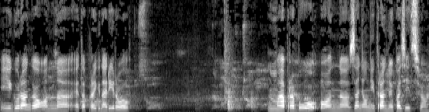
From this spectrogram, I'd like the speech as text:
И Гуранга, он э, это проигнорировал. Махапрабху, он э, занял нейтральную позицию.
